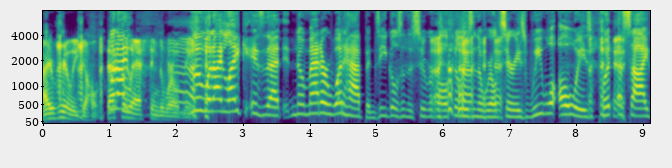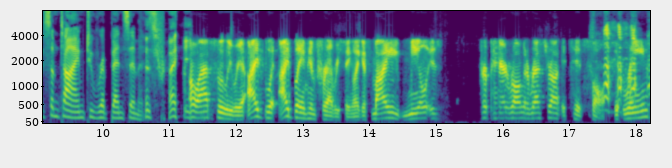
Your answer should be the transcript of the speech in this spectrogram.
I really don't. That's What the I- last thing the world needs. Lou, what I like is that no matter what happens, Eagles in the Super Bowl, Phillies in the World Series, we will always put aside some time to rip Ben Simmons. That's right. Oh, absolutely, Rhea. I bl- I blame him for everything. Like if my meal is prepared wrong at a restaurant, it's his fault. It rains,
